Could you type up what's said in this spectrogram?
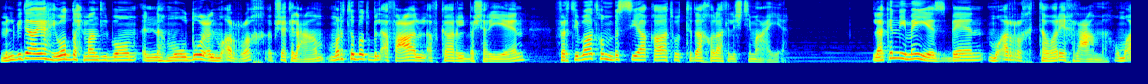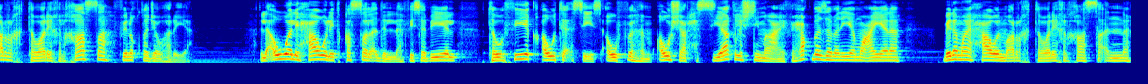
من البداية يوضح ماندلبوم أنه موضوع المؤرخ بشكل عام مرتبط بالأفعال والأفكار البشريين في ارتباطهم بالسياقات والتداخلات الاجتماعية. لكن يميز بين مؤرخ التواريخ العامة ومؤرخ التواريخ الخاصة في نقطة جوهرية. الأول يحاول يتقصى الأدلة في سبيل توثيق أو تأسيس أو فهم أو شرح السياق الاجتماعي في حقبة زمنية معينة بينما يحاول مؤرخ التواريخ الخاصة أنه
